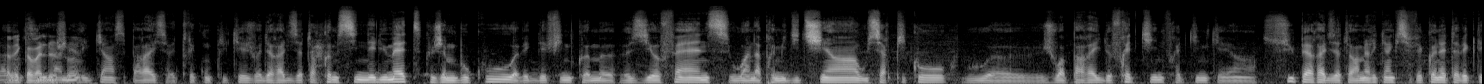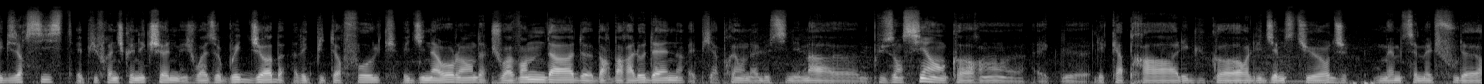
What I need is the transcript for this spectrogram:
avec pas mal de choses. américain, c'est pareil, ça va être très compliqué. Je vois des réalisateurs comme Sidney Lumet que j'aime beaucoup avec des films comme euh, The Offense ou Un après-midi de chien ou Serpico ou euh, je vois pareil de Fredkin, Fredkin qui est un super réalisateur américain qui s'est fait connaître avec L'Exorciste et puis French Connection, mais je vois The Brick Job avec Peter Falk et Gina Holland. Je vois Vanda de Barbara Loden et puis après on a le cinéma euh, plus ancien encore hein, avec les Capra, les corps, les James Sturge, ou même Samuel Fuller.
